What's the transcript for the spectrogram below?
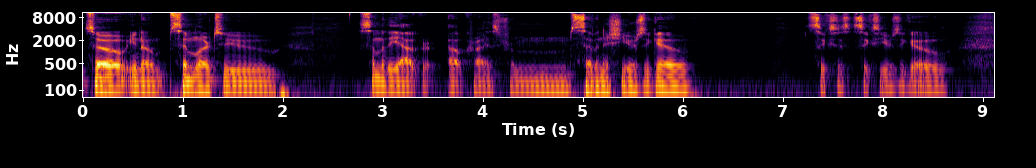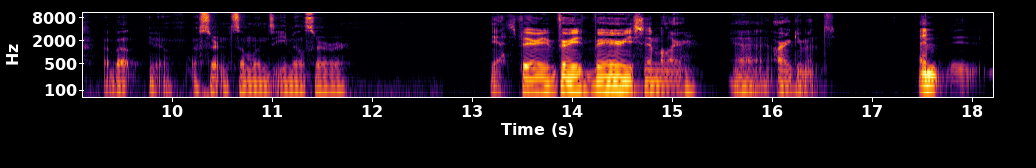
So, you know, similar to some of the out, outcries from seven ish years ago, six six years ago, about you know a certain someone's email server. Yes, very very very similar uh, arguments, and uh,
